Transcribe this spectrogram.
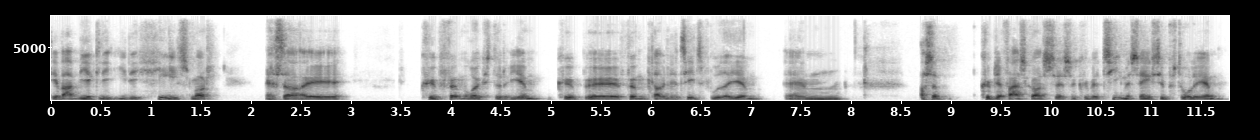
Det var virkelig i det helt småt. Altså, øh, køb fem rygstøtter hjem, køb øh, fem graviditetspuder hjem, øhm, og så købte jeg faktisk også, øh, så købte jeg 10 med safety-pistoler hjem,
